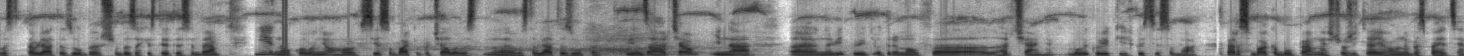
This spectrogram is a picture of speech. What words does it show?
виставляти зуби, щоб захистити себе, і навколо нього всі собаки почали е, виставляти зуби. Він загарчав і на, на відповідь отримав гарчання великої кількості собак. Тепер собака був певний, що життя його в небезпеці,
